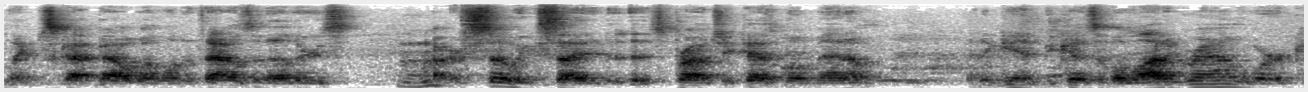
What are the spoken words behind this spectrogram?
like Scott Boutwell and a thousand others, are so excited that this project has momentum. And again, because of a lot of groundwork.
